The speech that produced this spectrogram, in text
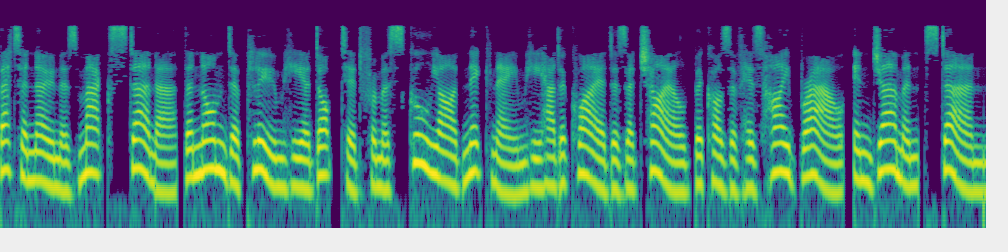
better known as Max Stirner, the nom de plume he adopted from a schoolyard nickname he had acquired as a child because of his high brow. In German, Stirn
